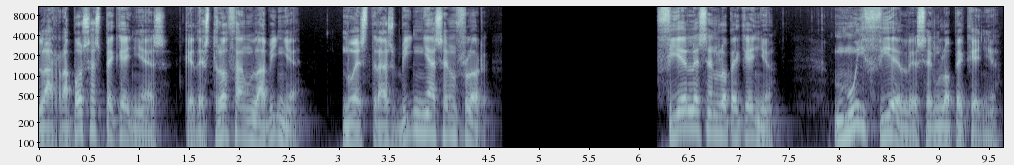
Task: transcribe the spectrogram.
las raposas pequeñas que destrozan la viña, nuestras viñas en flor. Fieles en lo pequeño, muy fieles en lo pequeño.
